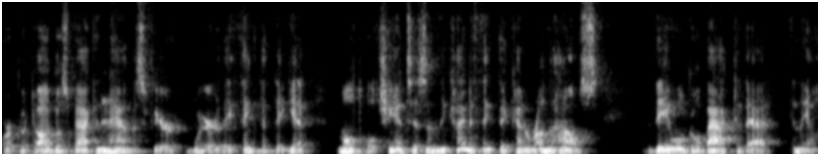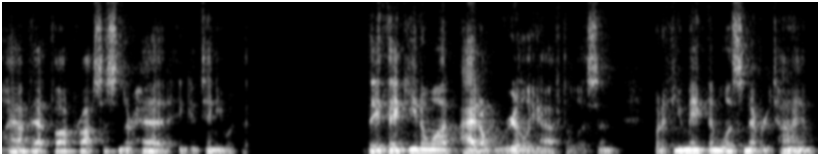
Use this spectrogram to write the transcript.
or a dog goes back in an atmosphere where they think that they get multiple chances and they kind of think they kind of run the house, they will go back to that and they'll have that thought process in their head and continue with it. They think, you know what, I don't really have to listen. But if you make them listen every time,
